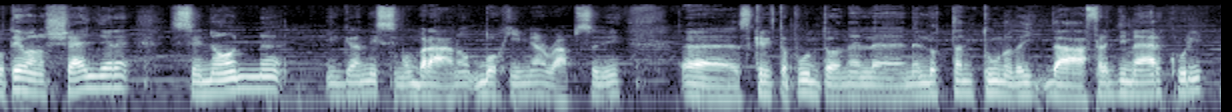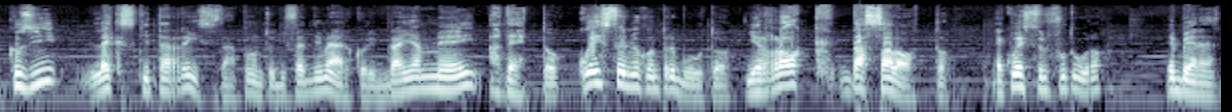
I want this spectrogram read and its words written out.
potevano scegliere se non il grandissimo brano Bohemian Rhapsody eh, scritto appunto nel, nell'81 da, da, Freddie Mercury. Così l'ex chitarrista appunto di Freddie Mercury, Brian May, ha detto questo è il mio contributo, il rock da salotto. È questo il futuro? Ebbene,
